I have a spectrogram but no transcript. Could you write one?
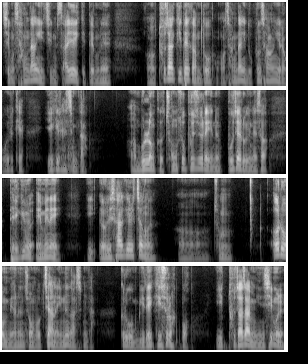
지금 상당히 지금 쌓여 있기 때문에 어, 투자 기대감도 어, 상당히 높은 상황이라고 이렇게 얘기를 했습니다. 어, 물론 그 총수 부실에 있는 부재로 인해서 대규모 M&A 이 의사결정은 어, 좀 어려운 면은 좀 없지 않아 있는 것 같습니다. 그리고 미래 기술 확보, 이 투자자 민심을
